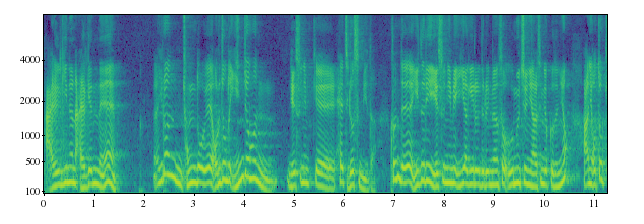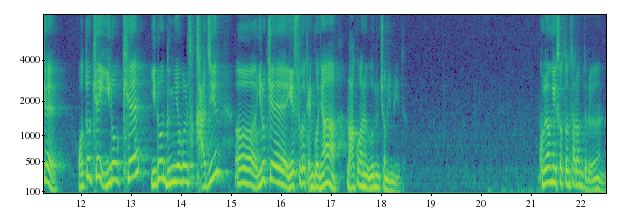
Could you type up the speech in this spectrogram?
알기는 알겠네. 이런 정도의 어느 정도 인정은 예수님께 해드렸습니다. 그런데 이들이 예수님의 이야기를 들으면서 의문점이 하나 생겼거든요. 아니 어떻게 어떻게 이렇게 이런 능력을 가진 어, 이렇게 예수가 된 거냐라고 하는 의문점입니다. 고향에 있었던 사람들은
